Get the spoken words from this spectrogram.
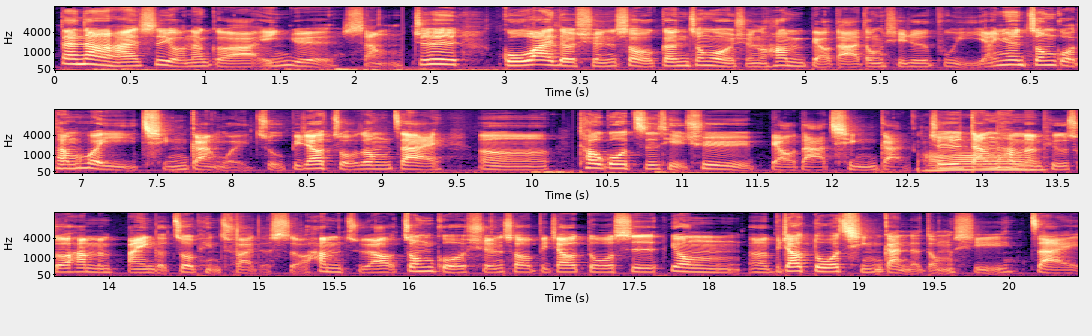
但当然还是有那个啊，音乐上就是国外的选手跟中国的选手，他们表达的东西就是不一样。因为中国他们会以情感为主，比较着重在呃透过肢体去表达情感。就是当他们比如说他们搬一个作品出来的时候，他们主要中国选手比较多是用呃比较多情感的东西在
